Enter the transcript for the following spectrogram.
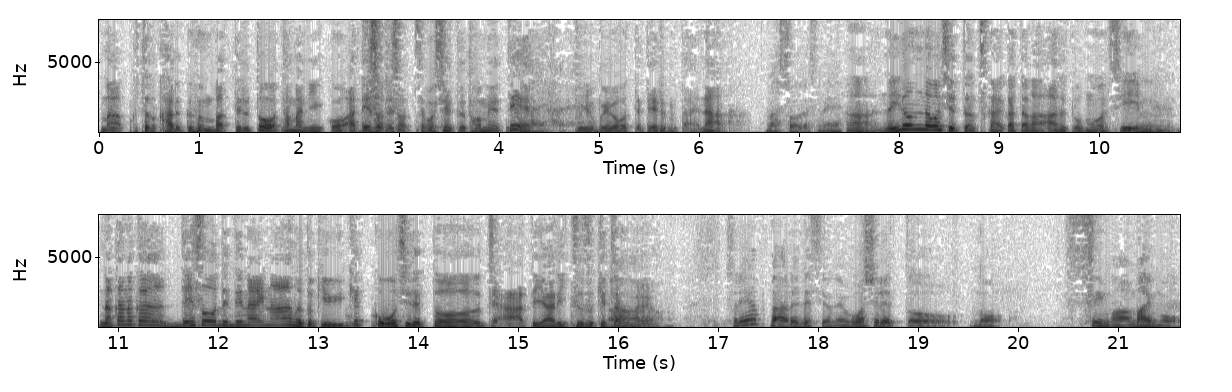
まあ、ちょっと軽く踏ん張ってると、たまにこう、あ、出そう出そうってウォシュレット止めて、はい。ブヨブヨって出るみたいな。まあそうですね。うん、でいろんなウォシュレットの使い方があると思うし、うんなかなか出そうで出ないなーの時、結構ウォシュレット、ジャーってやり続けちゃうのよ。それやっぱあれですよね。ウォシュレットの酸いも甘いも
